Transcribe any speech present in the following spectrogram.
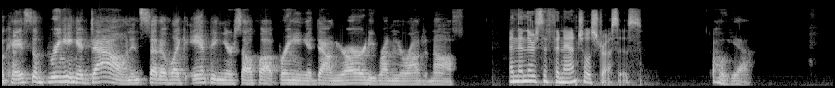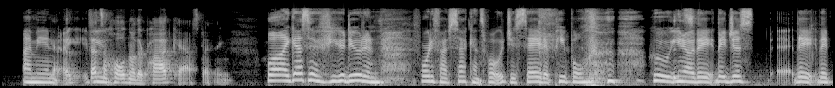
Okay. So bringing it down instead of like amping yourself up, bringing it down. You're already running around enough. And then there's the financial stresses. Oh, yeah. I mean, yeah, that's you, a whole nother podcast, I think. Well, I guess if you could do it in 45 seconds, what would you say to people who, you know, they, they just, they, they,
